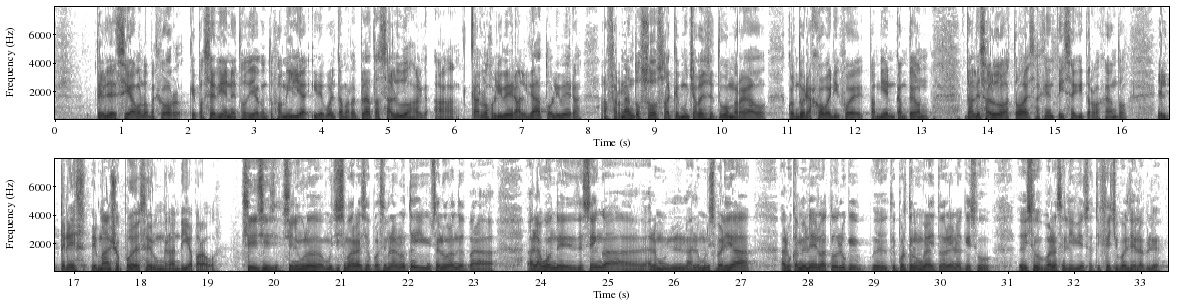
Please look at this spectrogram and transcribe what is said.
Te deseamos lo mejor, que pases bien estos días con tu familia y de vuelta a Mar del Plata. Saludos a, Carlos Olivera, al gato Olivera, a Fernando Sosa, que muchas veces estuvo embargado cuando era joven y fue también campeón. Dale saludos a toda esa gente y seguir trabajando. El 3 de mayo puede ser un gran día para vos. Sí, sí, sí, sin ninguno. Muchísimas gracias por hacerme la nota y un saludo grande para a la UON de, Senga, a, la, municipalidad, a los camioneros, a todos los que, eh, que porten un granito de arena, que eso, eso van a salir bien satisfechos por el día de la pelea.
